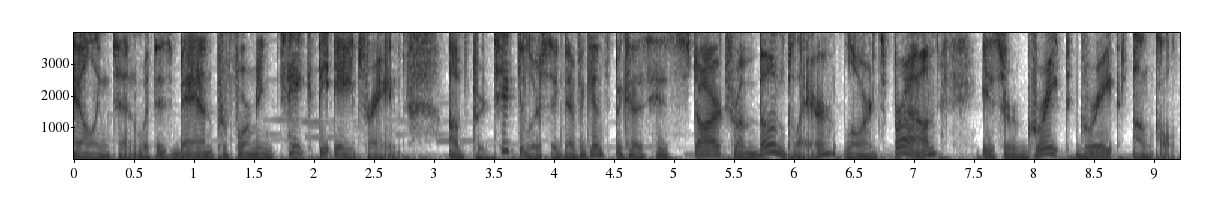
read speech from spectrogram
Ellington with his band performing Take the A Train, of particular significance because his star trombone player, Lawrence Brown, is her great great uncle.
